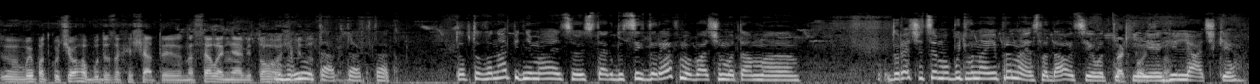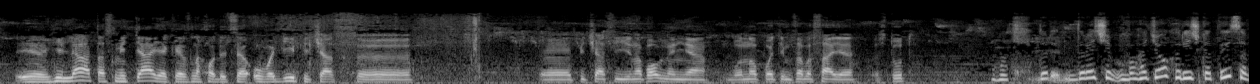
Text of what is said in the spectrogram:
випадку чого буде захищати населення від того, що Ну від так, отруєння. так, так. Тобто вона піднімається ось так до цих дерев. Ми бачимо там. е, До речі, це, мабуть, вона і принесла, да, оці от Так такі точно. гіллячки. Е, гілля та сміття, яке знаходиться у воді під час, е, під час її наповнення, воно потім зависає ось тут. До, до речі, багатьох річка Тиса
